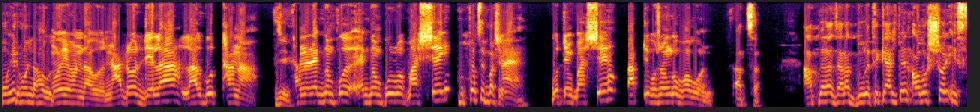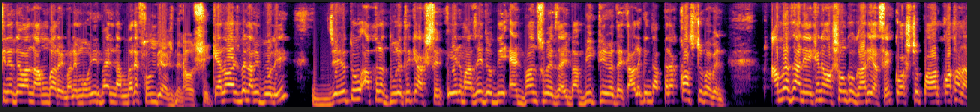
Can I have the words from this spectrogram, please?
Mohir Honda house Mayur Honda Natore জেলা লালপুর থানা। জি। থানার একদম একদম পূর্ব পাশেই। পশ্চিম পাশে? হ্যাঁ পশ্চিম পাশে প্রাপ্তি প্রসঙ্গ ভবন। আচ্ছা। আপনারা যারা দূরে থেকে আসবেন অবশ্যই স্ক্রিনে দেওয়া নাম্বারে মানে মহির ভাইয়ের নাম্বারে ফোন দিয়ে আসবেন। অবশ্যই। কেন আসবেন? আমি বলি যেহেতু আপনারা দূরে থেকে আসছেন এর মাঝে যদি অ্যাডভান্স হয়ে যায় বা বিক্রি হয়ে যায় তাহলে কিন্তু আপনারা কষ্ট পাবেন। আমরা জানি এখানে অসংখ্য গাড়ি আছে কষ্ট পাওয়ার কথা না।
